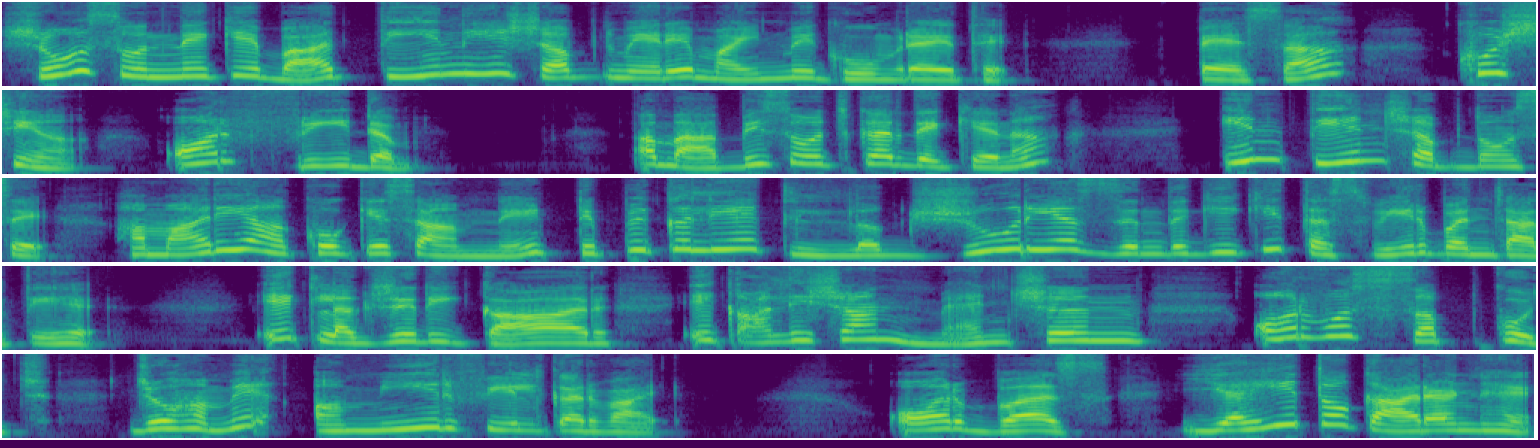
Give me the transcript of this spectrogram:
शो सुनने के बाद तीन ही शब्द मेरे माइंड में घूम रहे थे, पैसा, खुशियाँ और फ्रीडम अब आप भी सोच कर देखिए ना, इन तीन शब्दों से हमारी आँखों के सामने टिपिकली एक लग्जूरियस ज़िंदगी की तस्वीर बन जाती है। एक लग्जरी कार एक आलिशान मैंशन और वो सब कुछ जो हमें अमीर फील करवाए। और बस, यही तो कारण है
